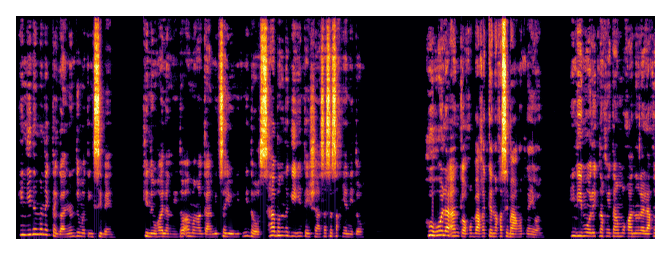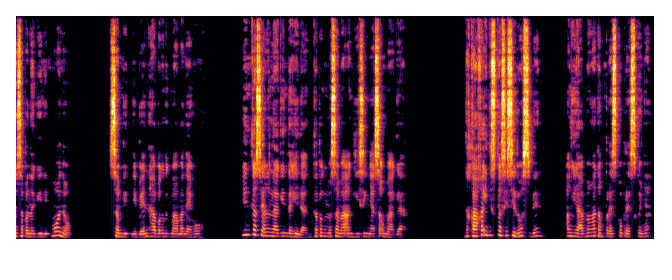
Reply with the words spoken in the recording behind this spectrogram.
Hindi naman nagtagal nang dumating si Ben. Kinuha lang nito ang mga gamit sa unit ni Dos habang naghihintay siya sa sasakyan nito. Huhulaan ko kung bakit ka nakasimangot ngayon. Hindi mo ulit nakita ang mukha ng lalaki sa panaginip mo, no? Sambit ni Ben habang nagmamaneho. Yun kasi ang laging dahilan kapag masama ang gising niya sa umaga. Nakakainis kasi si Dos, Ben. Ang yabang at ang presko-presko niya.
